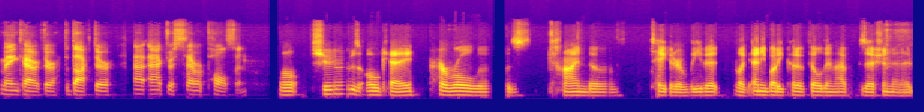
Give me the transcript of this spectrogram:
main character, the doctor, uh, actress Sarah Paulson? Well, she was okay. Her role was, was kind of take it or leave it. Like anybody could have filled in that position and it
